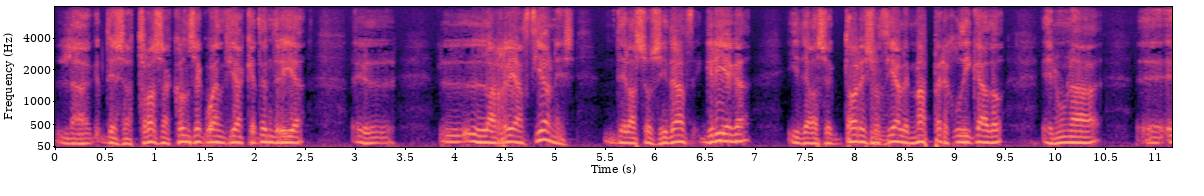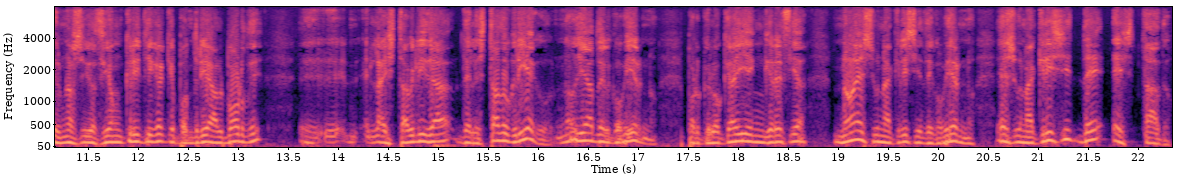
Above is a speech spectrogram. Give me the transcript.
las desastrosas consecuencias que tendría las reacciones de la sociedad griega y de los sectores mm. sociales más perjudicados en una, eh, en una situación crítica que pondría al borde eh, la estabilidad del Estado griego, no ya del gobierno, porque lo que hay en Grecia no es una crisis de gobierno, es una crisis de Estado.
